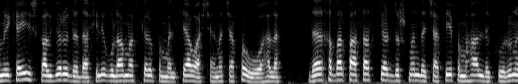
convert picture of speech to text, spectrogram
امریکایي اشغالګرو د داخلي غلامو عسکرو په ملتیا وحشیانه چاپه ووهله. د خبر په اساس ګډ دښمن د چاپې په مهال د کورونو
